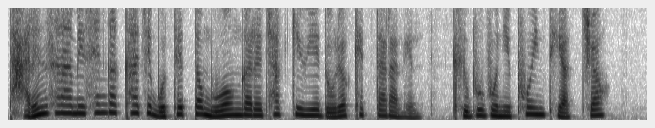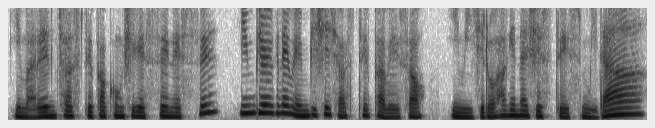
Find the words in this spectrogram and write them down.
다른 사람이 생각하지 못했던 무언가를 찾기 위해 노력했다라는 그 부분이 포인트였죠. 이 말은 Just Pop 공식 SNS, 인별그램 MBC Just Pop에서 이미지로 확인하실 수도 있습니다.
